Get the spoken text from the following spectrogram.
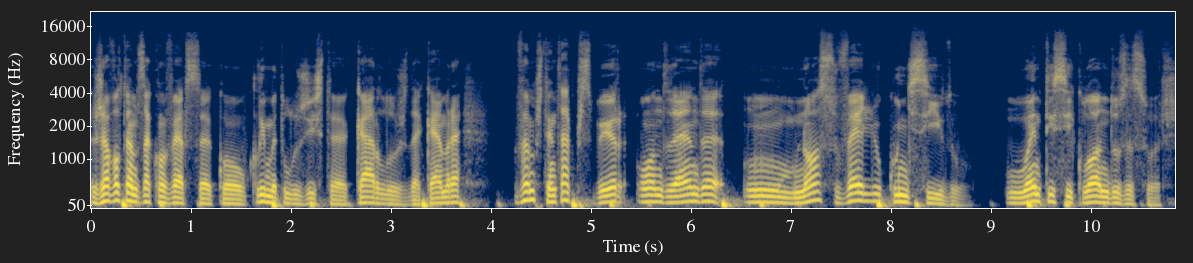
Já voltamos à conversa com o climatologista Carlos da Câmara. Vamos tentar perceber onde anda um nosso velho conhecido, o anticiclone dos Açores.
